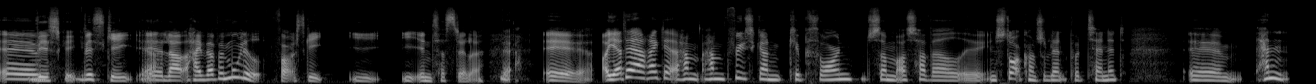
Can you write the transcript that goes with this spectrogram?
øh, vil ske, vil ske ja. eller har i hvert fald mulighed for at ske i, i Interstellar. Ja. Øh, og ja, det er rigtigt. Ham, ham fysikeren Kip Thorne, som også har været øh, en stor konsulent på Tenet, øh, han,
